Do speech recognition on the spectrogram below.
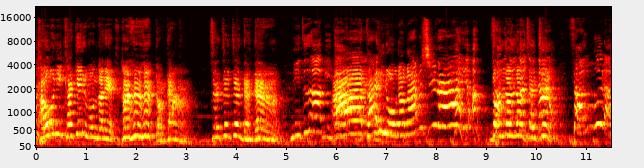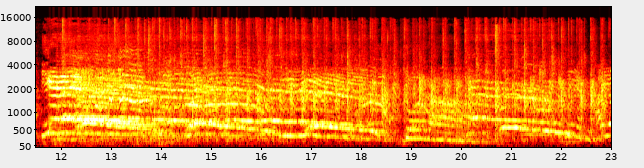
て顔にかけるもんだね。はんはんはんドンドン。ツンツンツンドンドン。水浴びだあー太陽が眩しいあどんどんどんどんサングラスなイエーイ。どうだ？通訳採用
